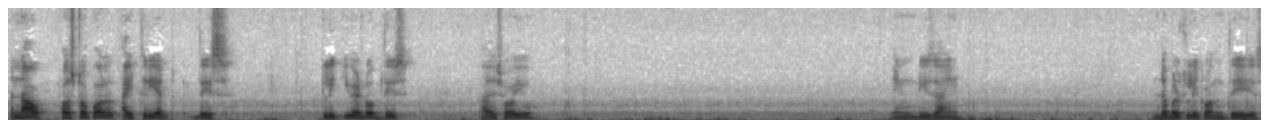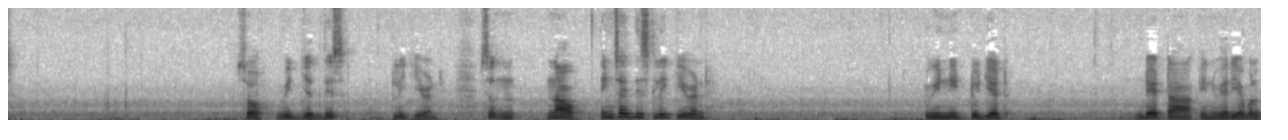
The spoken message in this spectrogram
And now first of all i create this click event of this. I show you. In design. Double click on this. So we get this click event. So now inside this click event we need to get data in variable.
